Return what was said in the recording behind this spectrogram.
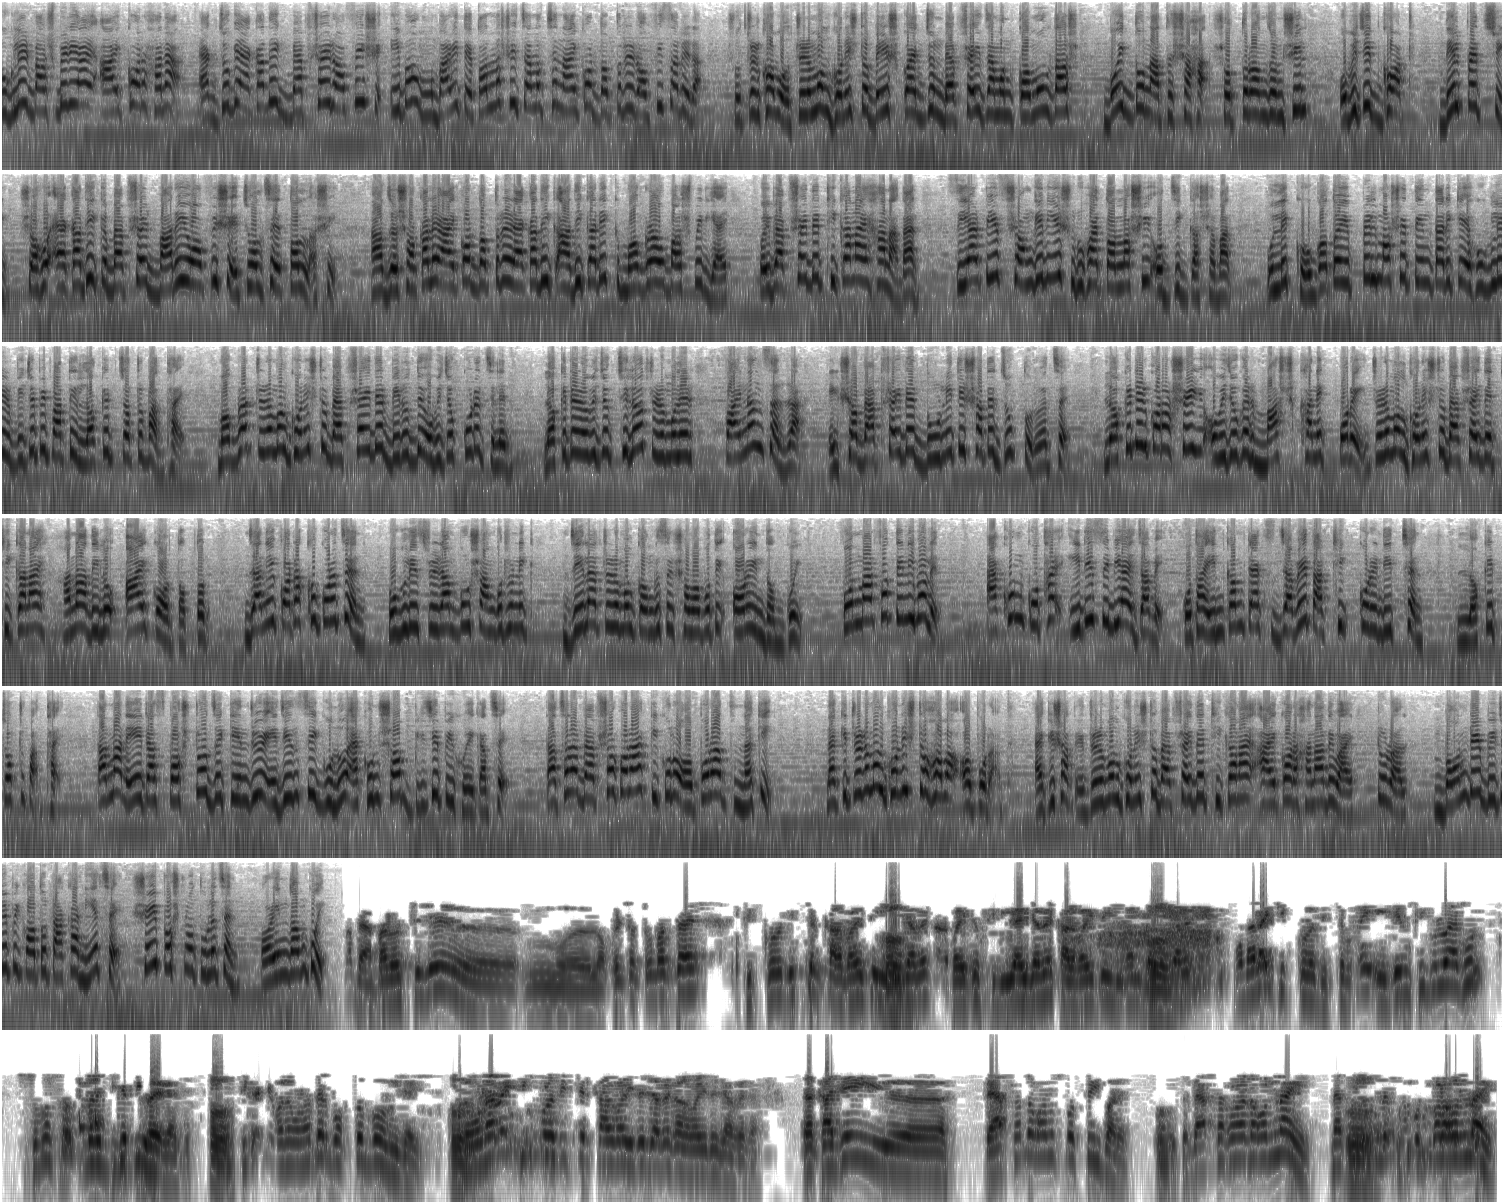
হুগলির বাঁশবেড়িয়ায় আয়কর হানা। একযোগে একাধিক ব্যবসায়ীর অফিস এবং বাড়িতে তল্লাশি চালাচ্ছেন আয়কর দপ্তরের অফিসারেরা। সূত্রের খবর, তৃণমূল ঘনিষ্ঠ বেশ কয়েকজন ব্যবসায়ী যেমন কমল দাস, বৈদ্যনাথ সাহা, সত্যরঞ্জন শীল, অভিজিৎ ঘট, দিলপ্রীত সিং সহ একাধিক ব্যবসায়ীর বাড়ি ও অফিসে চলছে তল্লাশি। আজ সকালে আয়কর দপ্তরের একাধিক আধিকারিক মগরা ও বাঁশবেড়িয়ায় ওই ব্যবসায়ীদের ঠিকানায় হানা দেন। সিআরপিএফ সঙ্গে নিয়ে শুরু হয় তল্লাশি ও জিজ্ঞাসাবাদ। উল্লেখ্য, গত এপ্রিল মাসের তিন তারিখে হুগলির বিজেপি প্রার্থী লকেট চট্টোপাধ্যায় মগরার তৃণমূল ঘনিষ্ঠ ব্যবসায়ীদের বিরুদ্ধে অভিযোগ করেছিলেন। লকেটের অভিযোগ ছিল, তৃণমূলের ফাইন্যান্সাররা এইসব ব্যবসায়ীদের দুর্নীতির সাথে যুক্ত রয়েছে। লকেটের করা সেই অভিযোগের মাস খানেক পরেই তৃণমূল ঘনিষ্ঠ ব্যবসায়ীদের ঠিকানায় হানা দিল আয়কর দপ্তর। জানিয়ে কটাক্ষ করেছেন হুগলি শ্রীরামপুর সাংগঠনিক জেলা তৃণমূল কংগ্রেসের সভাপতি অরিন্দম গুই। ফোন মারফত তিনি বলেন এখন কোথায় ইডি সিবিআই যাবে? কোথায় ইনকাম ট্যাক্স যাবে তা ঠিক করে নিচ্ছেন লকেট চট্টোপাধ্যায়। তার মানে এটা স্পষ্ট যে কেন্দ্রীয় এজেন্সিগুলো এখন সব বিজেপি হয়ে গেছে। তাছাড়া ব্যবসা করা কি কোনো অপরাধ নাকি? নাকি তৃণমূল ঘনিষ্ঠ হওয়া অপরাধ? একই সাথে তৃণমূল ঘনিষ্ঠ ব্যবসায়ীদের ঠিকানায় আয়কর হানা দেওয়ায় টোটাল বন্ডে বিজেপি কত টাকা নিয়েছে? সেই প্রশ্ন তুলেছেন অরিন্দম কুই ব্যাপার হচ্ছে যে লকেট চট্টোপাধ্যায় ঠিক করে দিচ্ছেন কার বাড়িতে ইডি যাবে কার বাড়িতে সিবিআই যাবে কার বাড়িতে ইনকাম ট্যাক্স যাবে ওনারাই ঠিক করে দিচ্ছে। মানে এজেন্সি গুলো এখন সমস্ত মানে বিজেপি হয়ে গেছে। ঠিক আছে মানে ওনাদের বক্তব্য অনুযায়ী। ওনারাই ঠিক করে দিচ্ছেন কার বাড়িতে যাবে কার বাড়িতে যাবে না। তা কাজেই ব্যবসা তো মানুষ করতেই পারে। ব্যবসা করাটা অন্যায় না হুম। তৃণমূলের সাপোর্ট করা অন্যায়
